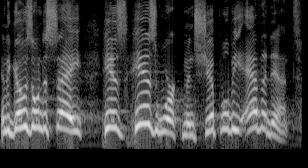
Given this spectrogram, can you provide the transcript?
And it goes on to say, his, his workmanship will be evident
